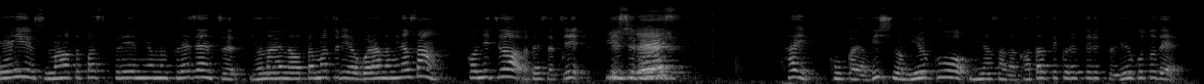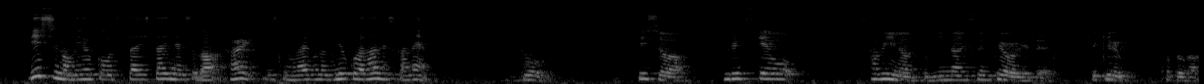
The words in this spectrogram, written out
au スマートパスプレミアム presents 夜な夜なヲタ祭りをご覧の皆さんこんにちは。私たち BiSHです。はい。今回は BiSHの魅力を皆さんが語ってくれてるということで BiSHの魅力をお伝えしたいんですがはい、 BiSHのライブの魅力は何ですかね？と BiSHは振り付けをサビになるとみんな一緒に手を挙げてできることが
